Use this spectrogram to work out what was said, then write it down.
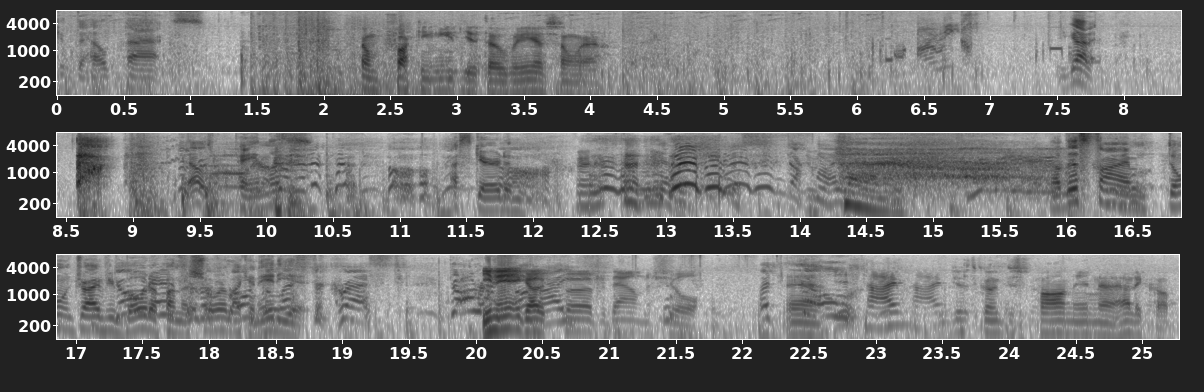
Get the health packs. Some fucking idiot over here somewhere. You got it. that was painless. I scared him. now this time, don't drive your boat up on the shore like an idiot. You need to go further down the shore. Yeah. This time, I'm just going to spawn in a helicopter.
